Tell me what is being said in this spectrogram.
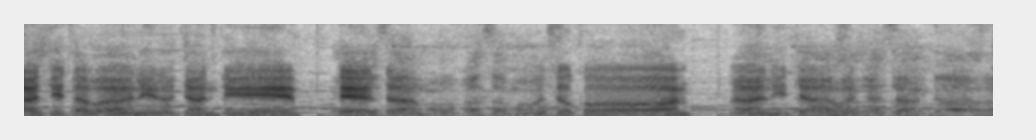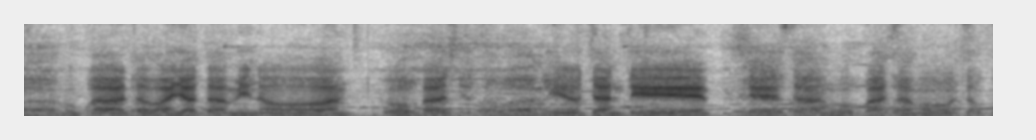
าจิตวานิรจันติเตสังอุปสโมสุโคอานิจจาวัฏสังฆาอุปาตวายตามิโนอุปาสิตวานิรจันติเจสังอุปสโมสุโค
